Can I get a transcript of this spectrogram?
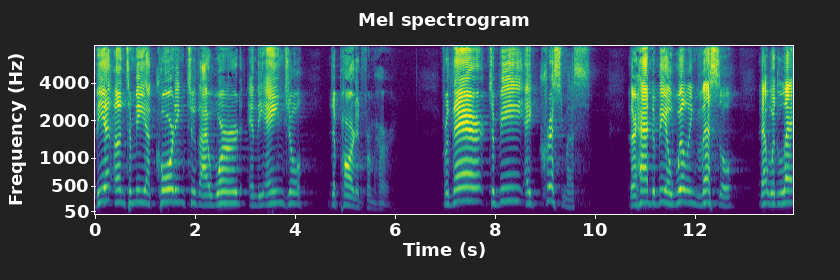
Be it unto me according to thy word. And the angel departed from her. For there to be a Christmas, there had to be a willing vessel that would let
